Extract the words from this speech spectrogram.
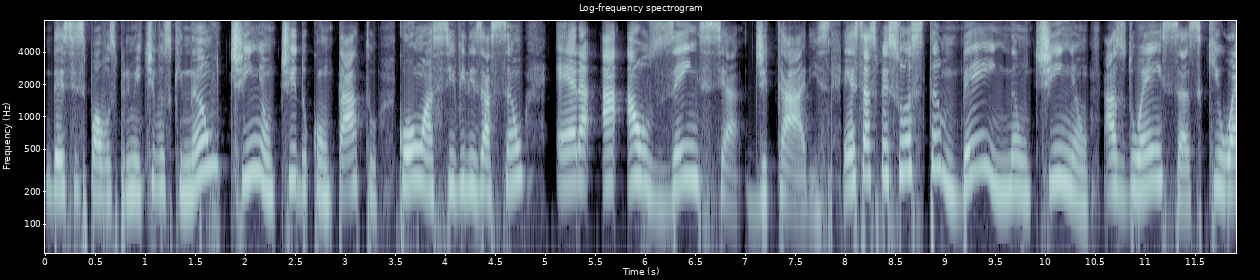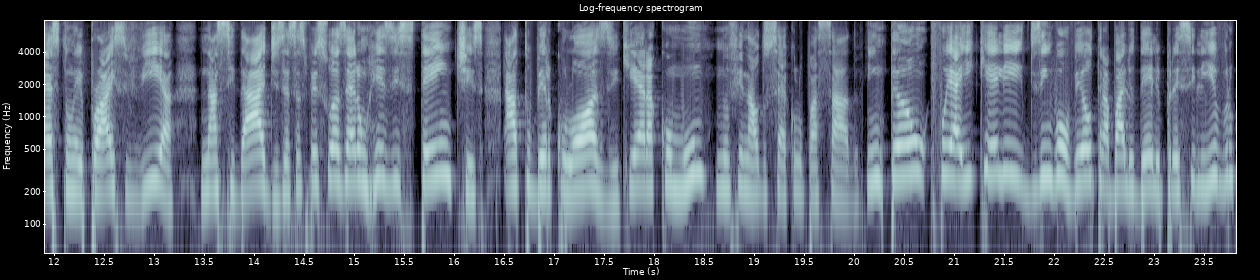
desses povos primitivos que não tinham tido contato com a civilização era a ausência de cáries. Essas pessoas também não tinham as doenças que Weston A. Price via nas cidades. Essas pessoas eram resistentes à tuberculose, que era comum no final do século passado. Então, foi aí que ele desenvolveu o trabalho dele para esse livro.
